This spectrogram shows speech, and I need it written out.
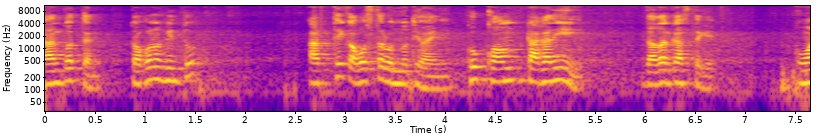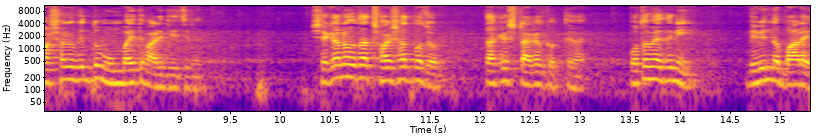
গান করতেন, তখনও কিন্তু আর্থিক অবস্থার উন্নতি হয়নি। খুব কম টাকা নিয়েই দাদার কাছ থেকে। কুমার শানু কিন্তু মুম্বাইতে পাড়ি দিয়েছিলেন। সেখানেও তার ছয় সাত বছর তাকে স্ট্রাগল করতে হয়। প্রথমে তিনি বিভিন্ন বারে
